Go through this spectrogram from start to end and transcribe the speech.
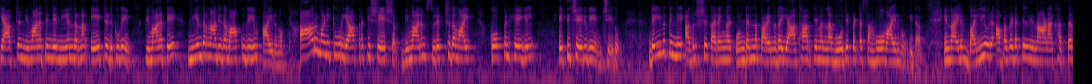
ക്യാപ്റ്റൻ വിമാനത്തിന്റെ നിയന്ത്രണം ഏറ്റെടുക്കുകയും വിമാനത്തെ നിയന്ത്രണാതീതമാക്കുകയും ആയിരുന്നു. ആറു മണിക്കൂർ യാത്രയ്ക്ക് ശേഷം വിമാനം സുരക്ഷിതമായി കോപ്പൻഹേഗിൽ എത്തിച്ചേരുകയും ചെയ്തു. ദൈവത്തിന്റെ അദൃശ്യ കരങ്ങൾ ഉണ്ടെന്ന് പറയുന്നത് യാഥാർത്ഥ്യമെന്ന് ബോധ്യപ്പെട്ട സംഭവമായിരുന്നു ഇത്. എന്തായാലും വലിയൊരു അപകടത്തിൽ നിന്നാണ് ഖത്തർ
